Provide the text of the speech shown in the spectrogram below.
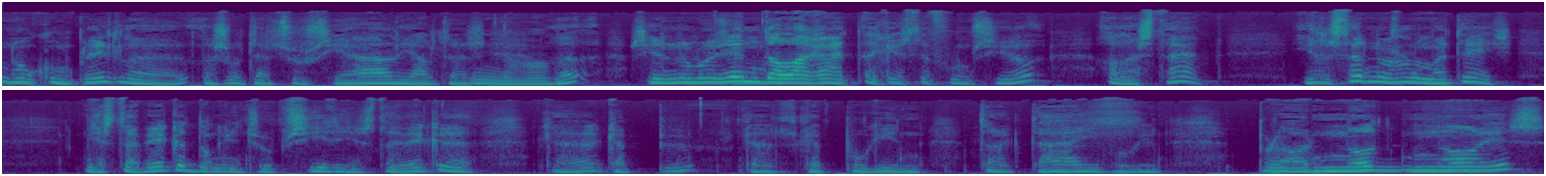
no ho compleix la, la societat social i altres... No. La, o sigui, només hem delegat aquesta funció a l'Estat, i l'Estat no és el mateix. I està bé que et donin subsidi, està bé que, que, que, que, que puguin tractar, i puguin... però no, no és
